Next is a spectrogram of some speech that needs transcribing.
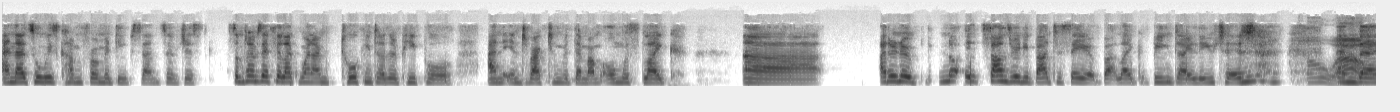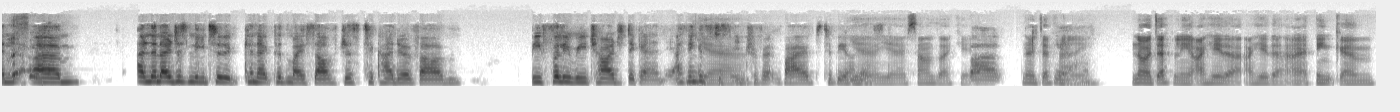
and that's always come from a deep sense of just sometimes i feel like when i'm talking to other people and interacting with them i'm almost like uh I don't know, not it sounds really bad to say it, but like being diluted. Oh wow. and then um and then I just need to connect with myself just to kind of um be fully recharged again. I think it's yeah. just introvert vibes to be honest. Yeah, yeah, sounds like it. But no, definitely. Yeah. No, definitely. I hear that. I hear that. I think um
